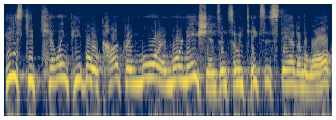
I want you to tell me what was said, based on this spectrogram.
He just keep killing people, conquering more and more nations. And so he takes his stand on the wall.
